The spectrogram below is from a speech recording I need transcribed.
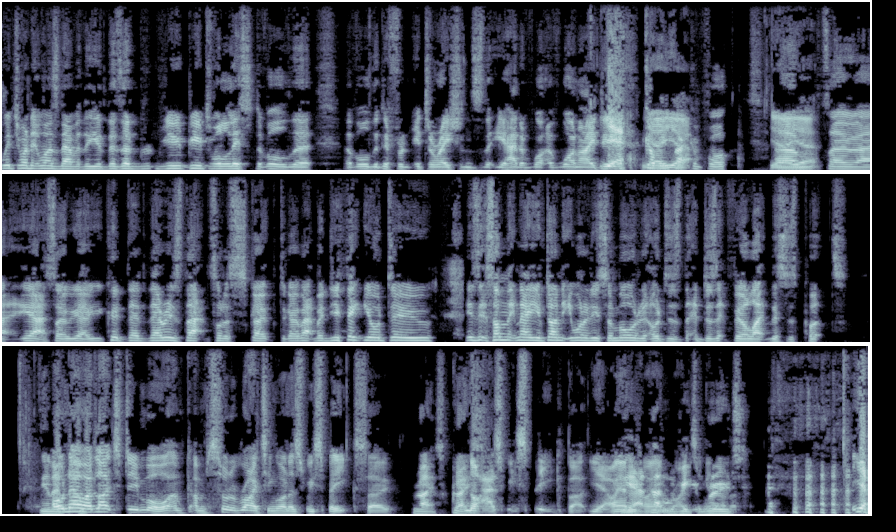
which one it was now, but the, there's a beautiful list of all the of all the different iterations that you had of one, of one idea Yeah, yeah, coming yeah. back and forth. yeah, Um, yeah. So uh, yeah, so yeah, you could. There, there is that sort of scope to go back. But do you think you'll do? Is it something now you've done that you want to do some more, or does does it feel like this is put? You know, Oh no, I'd like to do more. I'm I'm sort of writing one as we speak. So right, great. not as we speak, but yeah, I am. yeah, I that am would be writing rude. Yeah,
